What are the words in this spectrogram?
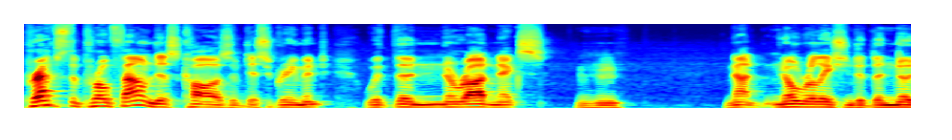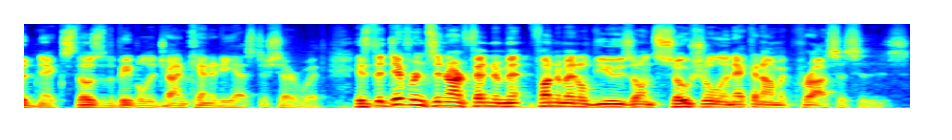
Perhaps the profoundest cause of disagreement with the Narodniks, mm-hmm, not no relation to the Nudniks, those are the people that John Kennedy has to serve with, is the difference in our fundament, fundamental views on social and economic processes.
